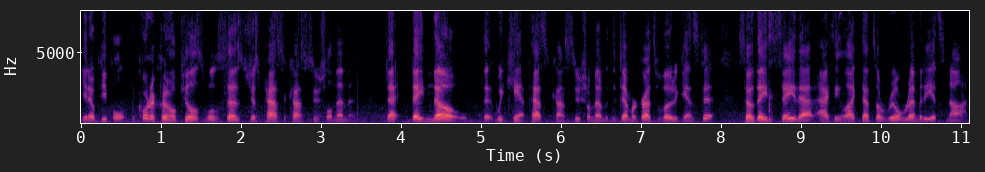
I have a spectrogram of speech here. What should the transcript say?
you know people. The Court of Criminal Appeals will says just pass a constitutional amendment. That they know that we can't pass a constitutional amendment. The Democrats will vote against it, so they say that acting like that's a real remedy. It's not.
